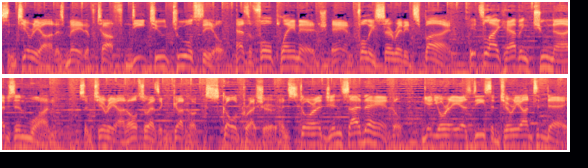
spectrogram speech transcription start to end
Centurion is made of tough D2 tool steel, has a full plain edge, and fully serrated spine. It's like having two knives in one. Centurion also has a gut hook, skull crusher, and storage inside the handle. Get your ASD Centurion today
